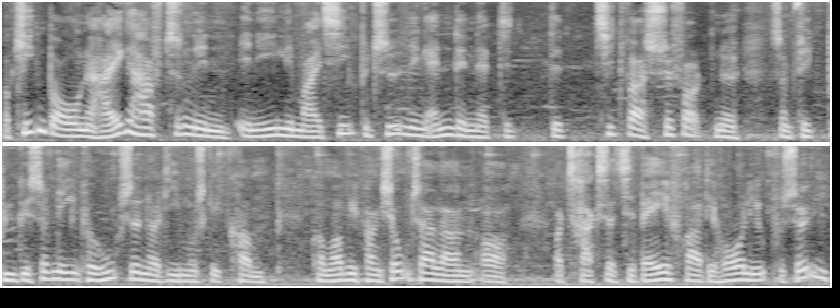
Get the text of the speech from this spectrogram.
Og kikkenborgene har ikke haft sådan en, en egentlig maritim betydning, andet end at det, det tit var søfolkene, som fik bygget sådan en på huset, når de måske kom, kom op i pensionsalderen og, og trak sig tilbage fra det hårde liv på søen,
